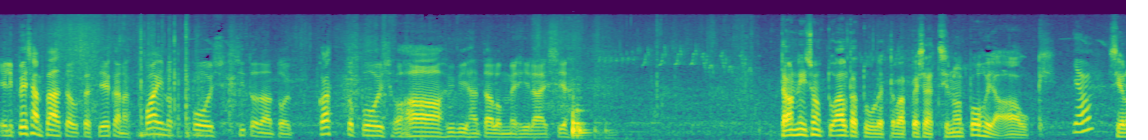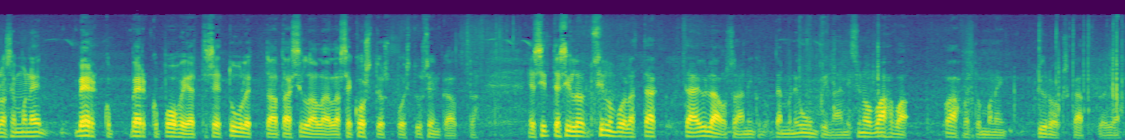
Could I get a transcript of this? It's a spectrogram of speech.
Eli pesän päältä otettiin ekana painot pois, sitten otetaan toi katto pois. Ahaa, hyvinhän täällä on mehiläisiä. Tämä on niin sanottu altatuulettava pesä, että siinä on pohja auki. Joo. Siellä on semmoinen verkko, verkkopohja, että se tuulettaa tai sillä lailla se kosteus poistuu sen kautta. Ja sitten silloin, silloin voi olla tämä, tämä yläosa niin tämmöinen umpina, niin siinä on vahva, vahva tuommoinen tyrokskatto. Ja...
